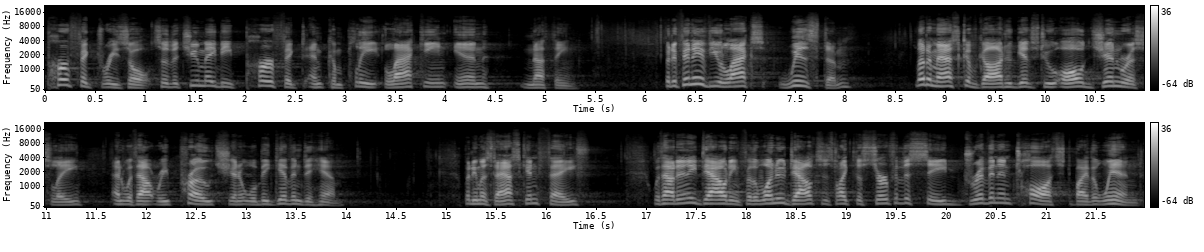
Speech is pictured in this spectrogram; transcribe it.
perfect result, so that you may be perfect and complete, lacking in nothing. But if any of you lacks wisdom, let him ask of God, who gives to all generously and without reproach, and it will be given to him. But he must ask in faith without any doubting, for the one who doubts is like the surf of the sea, driven and tossed by the wind.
